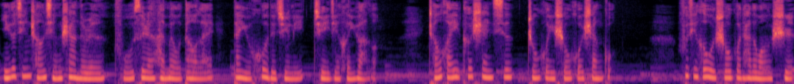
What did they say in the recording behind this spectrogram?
一个经常行善的人，福虽然还没有到来，但与祸的距离却已经很远了。常怀一颗善心，终会收获善果。父亲和我说过他的往事：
